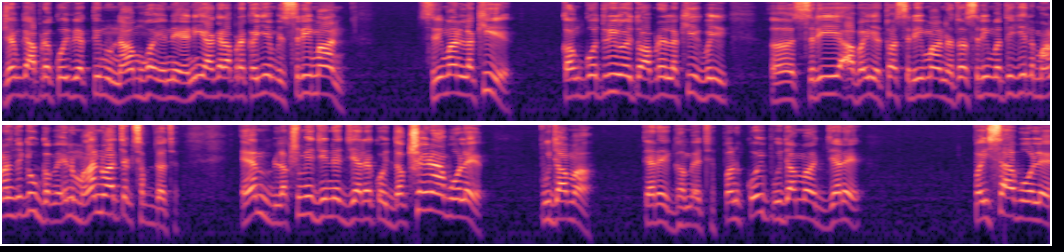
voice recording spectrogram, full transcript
જેમ કે આપણે કોઈ વ્યક્તિનું નામ હોય અને એની આગળ આપણે કહીએ શ્રીમાન શ્રીમાન લખીએ. કંકોત્રી હોય તો આપણે લખીએ ભાઈ શ્રી આ ભાઈ અથવા શ્રીમાન અથવા શ્રીમતી એટલે માણસને કેવું ગમે, એને માનવાચક શબ્દ છે. એમ લક્ષ્મીજીને જ્યારે કોઈ દક્ષિણા બોલે પૂજામાં, ત્યારે ગમે છે. પણ કોઈ પૂજામાં જ્યારે પૈસા બોલે,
